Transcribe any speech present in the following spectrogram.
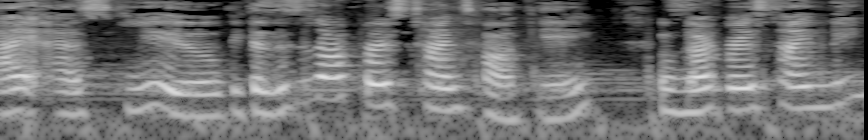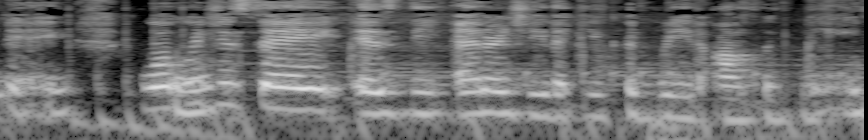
I ask you because this is our first time talking. It's our first time meeting. What mm-hmm. would you say is the energy that you could read off of me?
